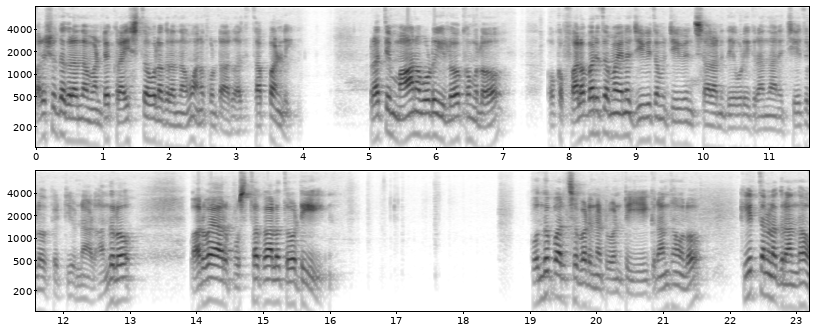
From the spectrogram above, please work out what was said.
పరిశుద్ధ గ్రంథం అంటే క్రైస్తవుల గ్రంథము అనుకుంటారు. అది తప్పండి. ప్రతి మానవుడు ఈ లోకములో ఒక ఫలభరితమైన జీవితం జీవించాలని దేవుడు ఈ గ్రంథాన్ని చేతిలో పెట్టి ఉన్నాడు. అందులో అరవై ఆరు పుస్తకాలతోటి పొందుపరచబడినటువంటి ఈ గ్రంథంలో కీర్తనల గ్రంథం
